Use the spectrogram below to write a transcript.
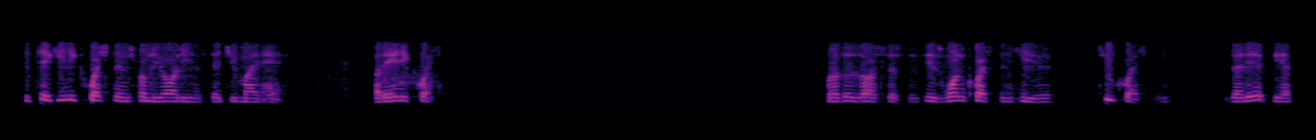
to take any questions from the audience that you might have. Are there any questions? Brothers or sisters, here's one question here, two questions. Is that it? We have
